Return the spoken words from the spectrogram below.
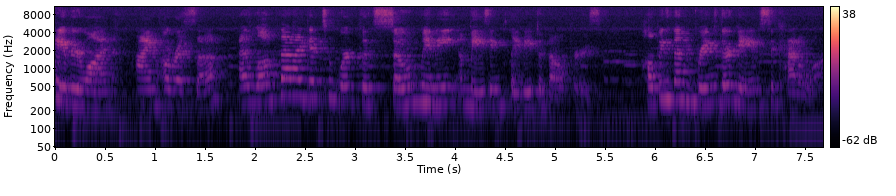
Hey everyone, I'm Arissa. I love that I get to work with so many amazing Playdate developers, helping them bring their games to catalog.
